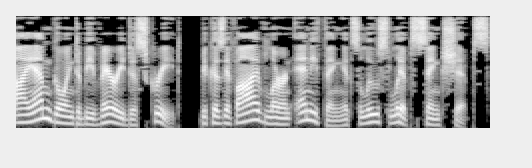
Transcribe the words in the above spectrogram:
I am going to be very discreet, because if I've learned anything it's loose lips sink ships.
